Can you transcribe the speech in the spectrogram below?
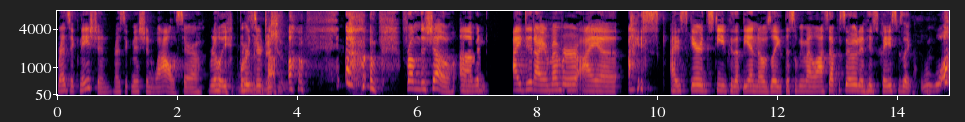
Resignation, resignation. Wow, Sarah, really, words are tough. From the show, um, and I did. I remember I uh, I I scared Steve because at the end I was like, "This will be my last episode," and his face was like, "What?"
